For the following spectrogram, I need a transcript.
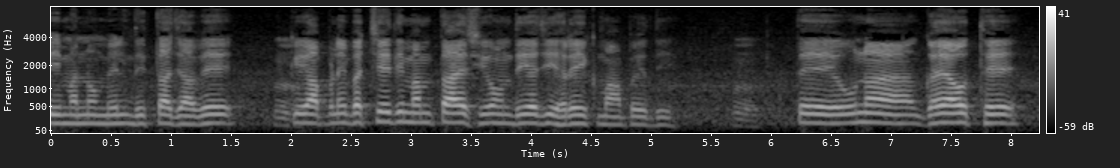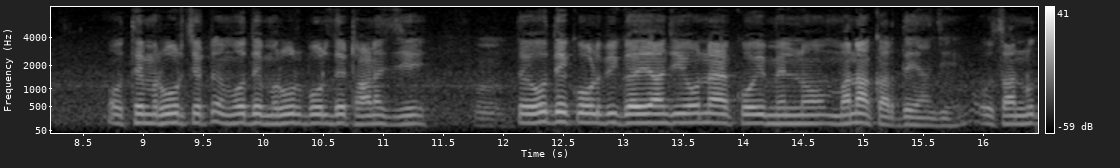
ਵੀ ਮੈਨੂੰ ਮਿਲ ਦਿੱਤਾ ਜਾਵੇ ਕਿ ਆਪਣੇ ਬੱਚੇ ਦੀ ਮਮਤਾ ਐਸੀ ਹੁੰਦੀ ਹੈ ਜੀ ਹਰੇਕ ਮਾਂ ਪਿਓ ਦੀ। ਤੇ ਉਹਨਾਂ ਗਿਆ ਉੱਥੇ ਉੱਥੇ ਮਰੂਰ ਚ, ਉਹਦੇ ਮਰੂਰ ਬੋਲਦੇ ਥਾਣੇ 'ਚ ਜੀ। ਤੇ ਉਹਦੇ ਕੋਲ ਵੀ ਗਏ ਆ ਜੀ, ਉਹਨਾਂ ਕੋਈ ਮਿਲਣੋਂ ਮਨਾ ਕਰਦੇ ਆ ਜੀ। ਉਹ ਸਾਨੂੰ,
